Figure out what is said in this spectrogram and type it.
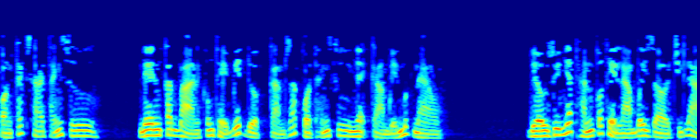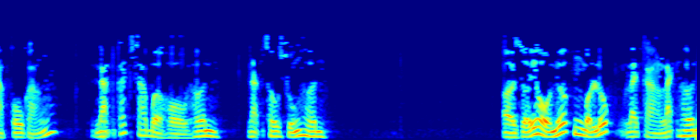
còn cách xa thánh sư, nên căn bản không thể biết được cảm giác của thánh sư nhạy cảm đến mức nào. Điều duy nhất hắn có thể làm bây giờ chính là cố gắng lặn cách xa bờ hồ hơn, lặn sâu xuống hơn. Ở dưới hồ nước một lúc lại càng lạnh hơn.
